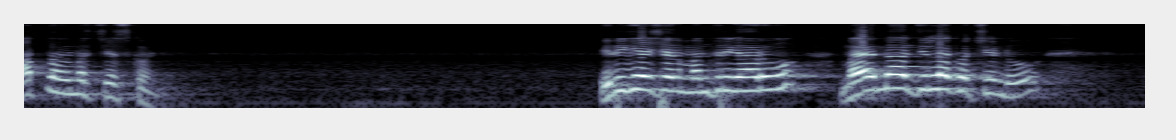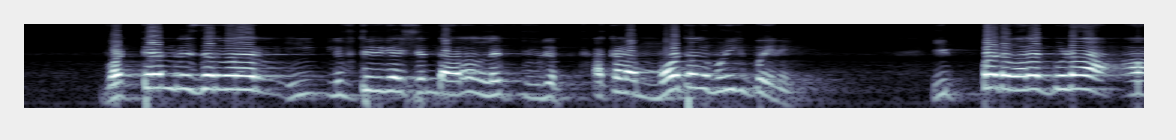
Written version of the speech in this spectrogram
ఆత్మవిమర్శ చేసుకోండి. ఇరిగేషన్ మంత్రి గారు మహబూబ్నగర్ జిల్లాకు వచ్చిండు. వట్టెం రిజర్వాయర్ లిఫ్ట్ ఇరిగేషన్ ద్వారా లిఫ్ట్ అక్కడ మోటార్లు మునిగిపోయినాయి. ఇప్పటి వరకు కూడా ఆ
